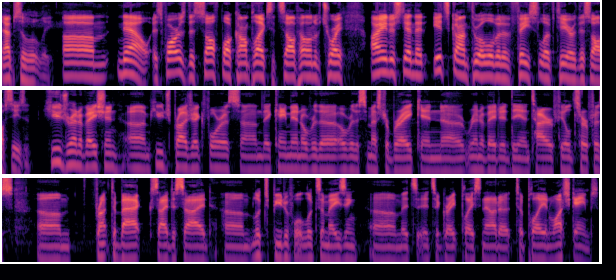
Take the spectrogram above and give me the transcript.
Absolutely. Um, now, as far as the softball complex at South Helen of Troy, I understand that it's gone through a little bit of a facelift here this offseason. Huge renovation, um, huge project for us. Um, they came in over the over the semester break and uh, renovated the entire field surface. Um, front to back, side to side. Um, looks beautiful, looks amazing. Um, it's it's a great place now to, to play and watch games.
